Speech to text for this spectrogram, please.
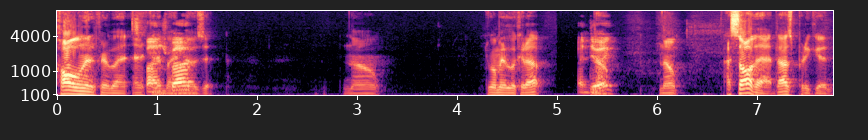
Call in if anybody, if anybody knows it. No. Do you want me to look it up? Undoing? Nope. I saw that. That was pretty good.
